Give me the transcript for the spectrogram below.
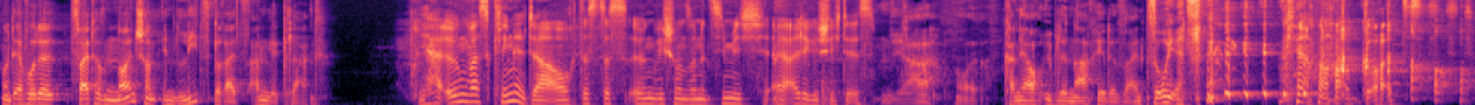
Und er wurde 2009 schon in Leeds bereits angeklagt. Ja, irgendwas klingelt da auch, dass das irgendwie schon so eine ziemlich äh, alte Geschichte ist. Ja, kann ja auch üble Nachrede sein. So jetzt. oh Gott.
